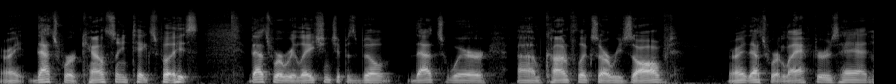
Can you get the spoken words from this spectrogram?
All right. That's where counseling takes place. That's where relationship is built. That's where um, conflicts are resolved. Right. That's where laughter is had.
